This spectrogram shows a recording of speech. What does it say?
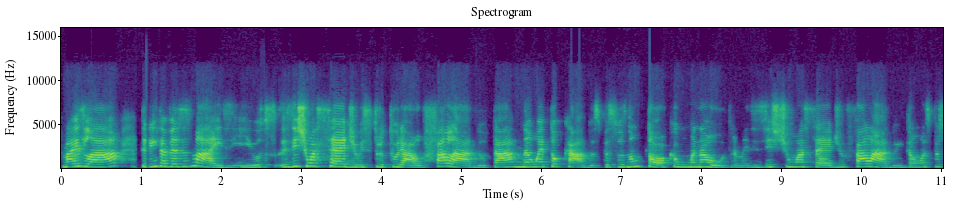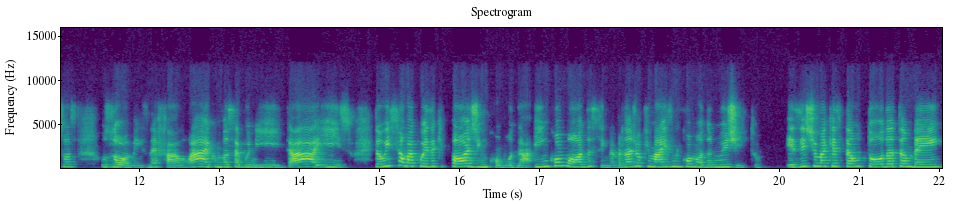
mas lá 30 vezes mais. E os, existe um assédio estrutural falado, tá? Não é tocado, as pessoas não tocam uma na outra, mas existe um assédio falado. Então as pessoas, os homens, né, falam: "Ai, como você é bonita", ah, isso. Então isso é uma coisa que pode incomodar. E incomoda sim. Na verdade é o que mais me incomoda no Egito existe uma questão toda também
